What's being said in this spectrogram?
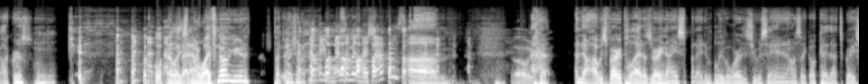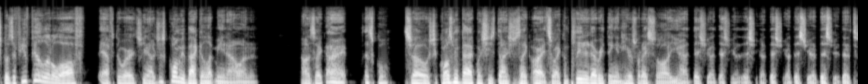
chakras? Hmm. And I'm like, "Does that? my wife know you're gonna touch my chakra? You messing with my chakras? um, Oh, uh, no, I was very polite. I was very nice, but I didn't believe a word that she was saying. And I was like, okay, that's great. She goes, if you feel a little off afterwards, you know, just call me back and let me know. And I was like, all right, that's cool. So she calls me back when she's done. She's like, all right, so I completed everything. And here's what I saw. You had this, you had this, you had this, you had this, you had this, you had this, you had this.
